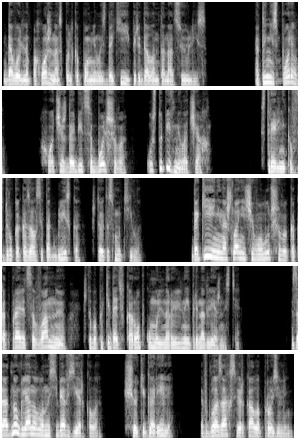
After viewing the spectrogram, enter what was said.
Довольно похоже, насколько помнилась Дакия и передал интонацию Лис. «А ты не спорил? Хочешь добиться большего? Уступи в мелочах». Стрельников вдруг оказался так близко, что это смутило. Дакия не нашла ничего лучшего, как отправиться в ванную, чтобы покидать в коробку мыльно-рыльные принадлежности. Заодно глянула на себя в зеркало. Щеки горели, в глазах сверкала прозелень.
